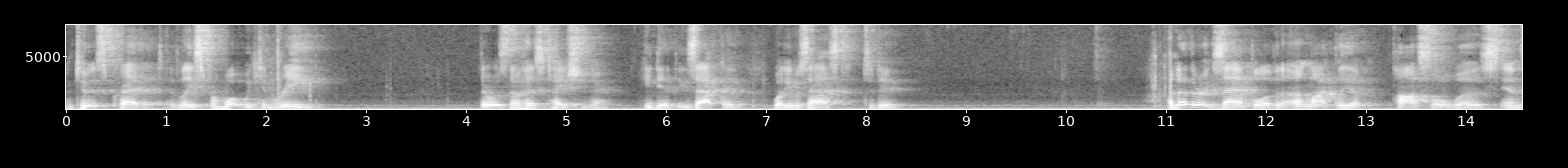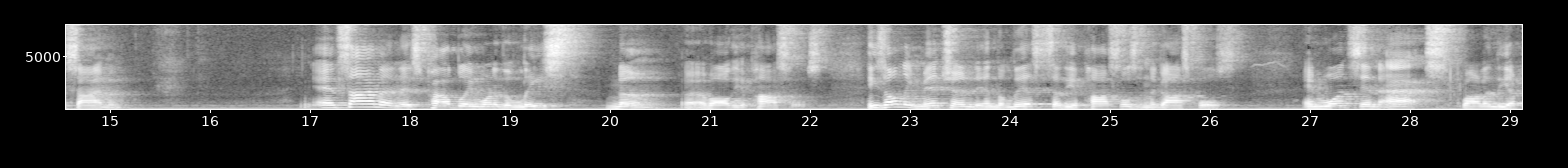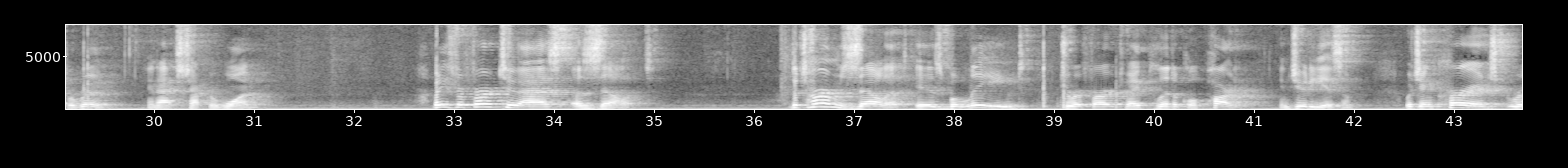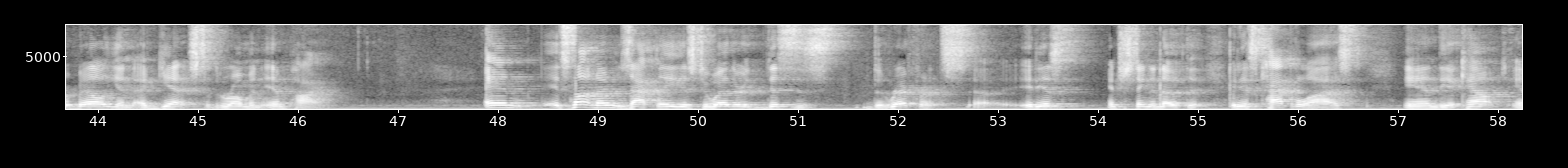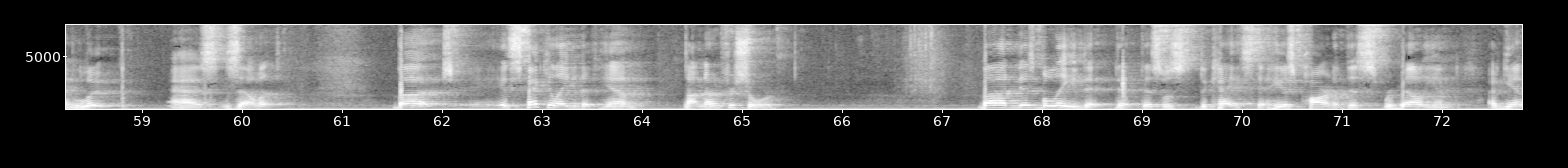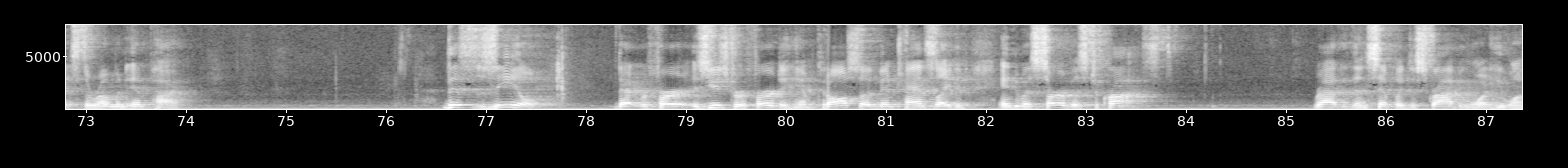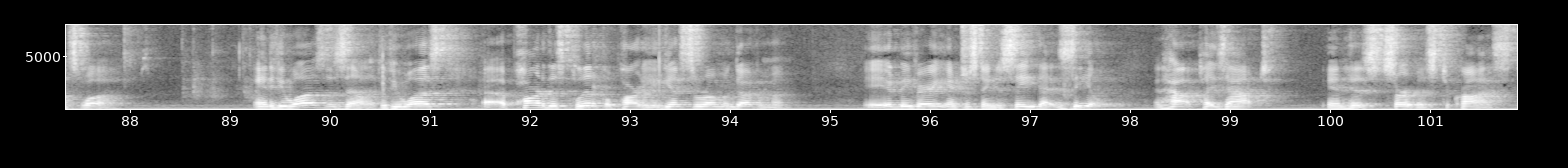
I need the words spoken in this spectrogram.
And to his credit, at least from what we can read, there was no hesitation there. He did exactly what he was asked to do. Another example of an unlikely apostle was in Simon. And Simon is probably one of the least known uh, of all the apostles. He's only mentioned in the lists of the apostles in the Gospels and once in Acts while in the upper room in Acts chapter 1. But he's referred to as a zealot. The term zealot is believed to refer to a political party in Judaism, which encouraged rebellion against the Roman Empire. And it's not known exactly as to whether this is the reference. Uh, it is interesting to note that it is capitalized in the account in Luke as zealot, but it's speculated of him, not known for sure, But it is believed that, that this was the case, that he was part of this rebellion against the Roman Empire. This zeal that refer, is used to refer to him could also have been translated into his service to Christ, rather than simply describing what he once was. And if he was a zealot, if he was a part of this political party against the Roman government, it would be very interesting to see that zeal and how it plays out in his service to Christ.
